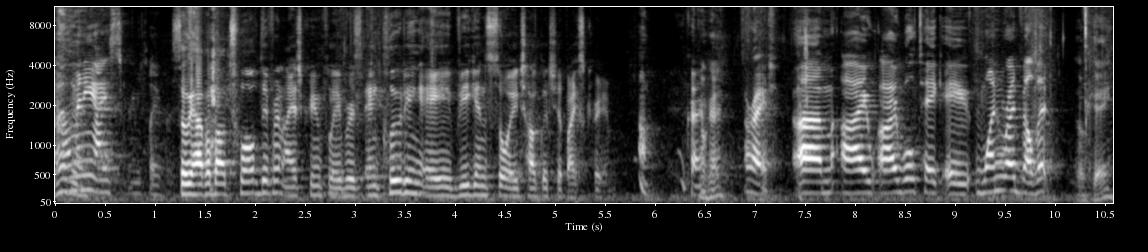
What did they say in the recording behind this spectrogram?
How, how Okay. many ice cream flavors? So we have about 12 different ice cream flavors, including a vegan soy chocolate chip ice cream. Oh, Okay. Okay. All right. Um, I I will take a one red velvet, Okay.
